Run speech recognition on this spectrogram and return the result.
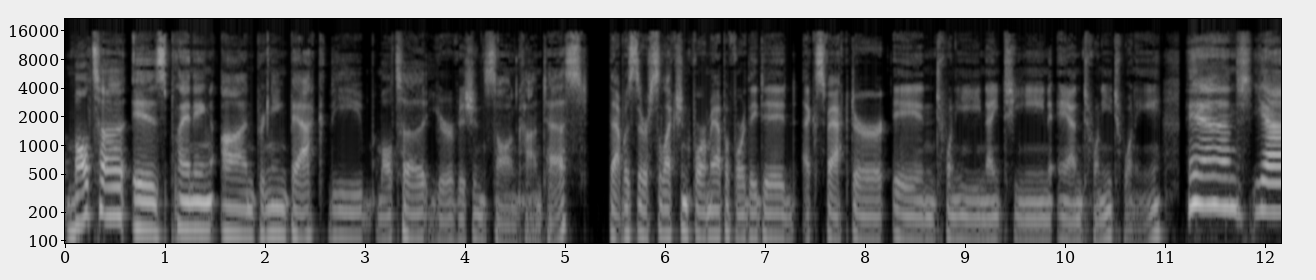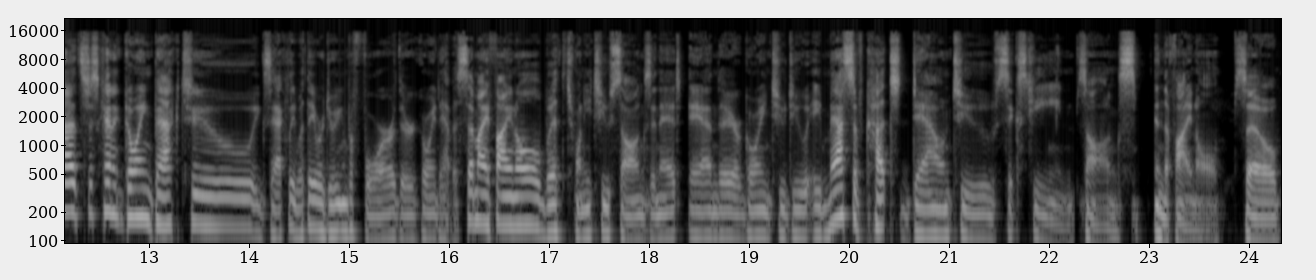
Malta is planning on bringing back the Malta Eurovision Song Contest. That was their selection format before they did X Factor in 2019 and 2020. And yeah, it's just kind of going back to exactly what they were doing before. They're going to have a semifinal with 22 songs in it, and they're going to do a massive cut down to 16 songs in the final. So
